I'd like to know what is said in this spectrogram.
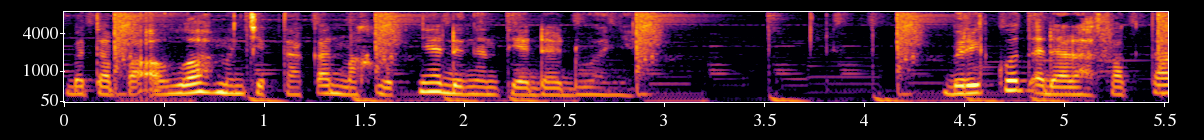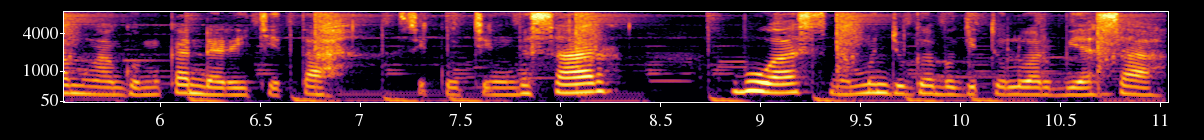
Betapa Allah menciptakan makhluknya dengan tiada duanya. Berikut adalah fakta mengagumkan dari Citah, si kucing besar, buas namun juga begitu luar biasa,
